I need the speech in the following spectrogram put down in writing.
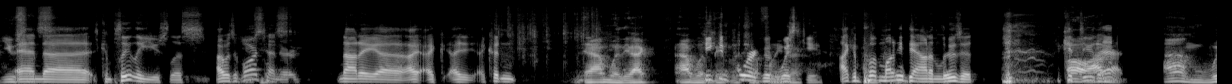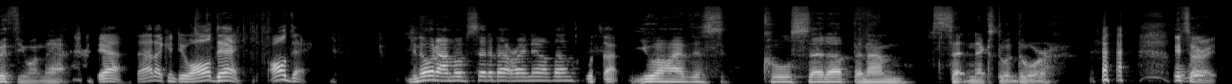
Useless. and uh, completely useless. I was a Useless. bartender, not a. Uh, I, I I I couldn't. Yeah, I'm with you. I, I wouldn't. he be can pour a shuffle good either. whiskey. I can put money down and lose it. I can Oh, do that. I'm with you on that. Yeah, that I can do all day, all day. You know what I'm upset about right now, though? What's that? You all have this cool setup, and I'm sitting next to a door. It's Well, all we're-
